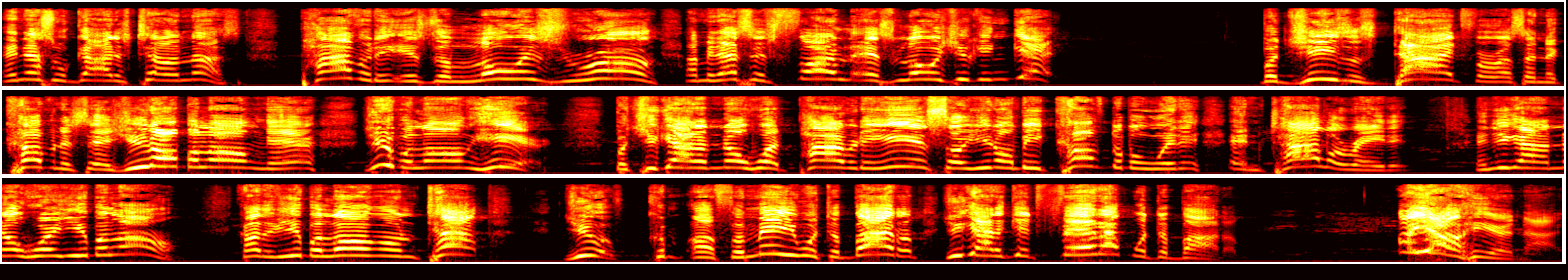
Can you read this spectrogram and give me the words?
And that's what God is telling us. Poverty is the lowest rung. I mean, that's as far as low as you can get. But Jesus died for us, and the covenant says you don't belong there, you belong here. But you got to know what poverty is so you don't be comfortable with it and tolerate it. And you got to know where you belong. Because if you belong on top, you are uh, familiar with the bottom, you got to get fed up with the bottom. Are y'all here or not?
